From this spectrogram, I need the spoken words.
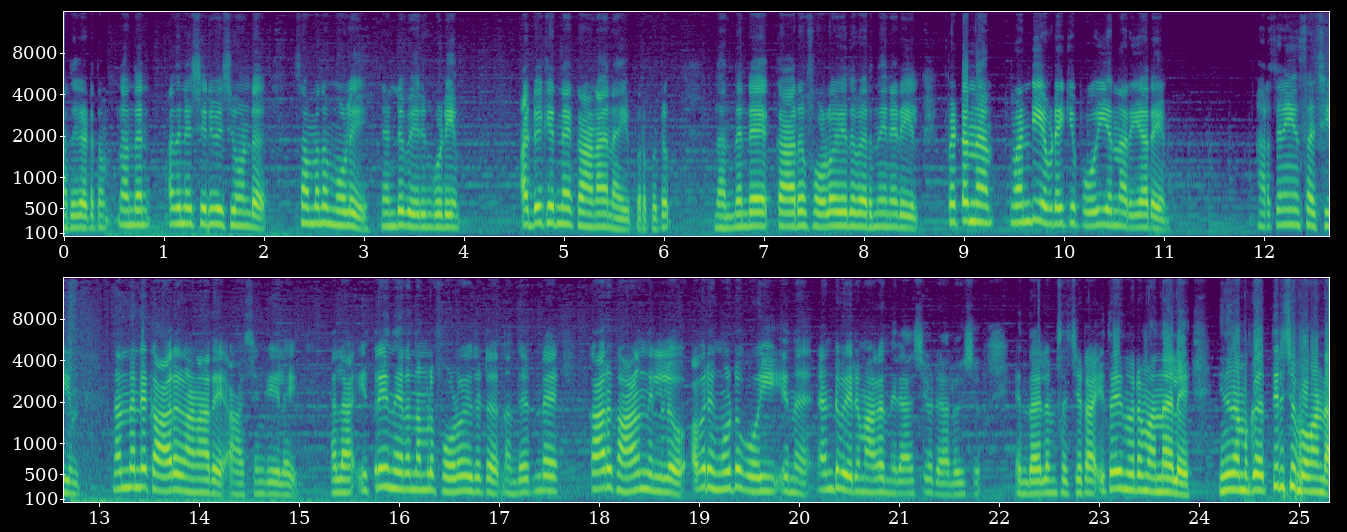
അത് കേട്ടതും നന്ദൻ അതിനെ ശരിവെച്ചുകൊണ്ട് സമ്മതം മൂളി രണ്ടുപേരും കൂടി അഡ്വക്കേറ്റിനെ കാണാനായി പുറപ്പെട്ടു. നന്ദന്റെ കാറ് ഫോളോ ചെയ്ത് വരുന്നതിനിടയിൽ പെട്ടെന്ന് വണ്ടി എവിടേക്ക് പോയി എന്നറിയാതെ അർച്ചനയും സച്ചിയും നന്ദന്റെ കാറ് കാണാതെ ആശങ്കയിലായി. അല്ല ഇത്രയും നേരം നമ്മൾ ഫോളോ ചെയ്തിട്ട് നന്ദേട്ടന്റെ കാറ് കാണുന്നില്ലല്ലോ അവരെങ്ങോട്ട് പോയി എന്ന് രണ്ടുപേരും ആകെ നിരാശയോടെ ആലോചിച്ചു. എന്തായാലും സച്ചേട്ടാ ഇത്രയും ദൂരം വന്നാലേ ഇനി നമുക്ക് തിരിച്ചു പോകണ്ട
